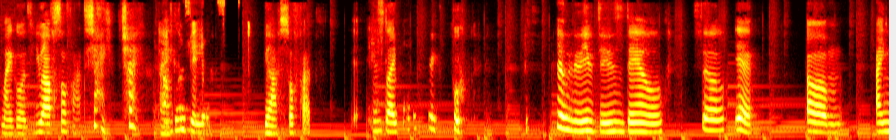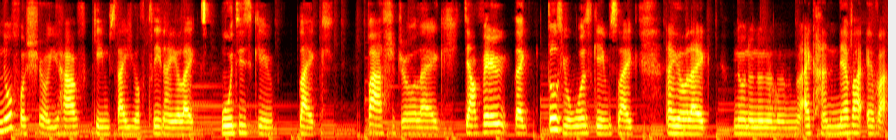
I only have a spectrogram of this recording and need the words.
My God, you have suffered. Shy, shy. I've gone through a lot. You have suffered. It's like I can't believe this damn. So yeah, um, I know for sure you have games that you have played and you're like, oh, this game, like Bash Draw, like they are very like those your worst games, like that you're like, no, no, no, no, no, no, no, I can never ever.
